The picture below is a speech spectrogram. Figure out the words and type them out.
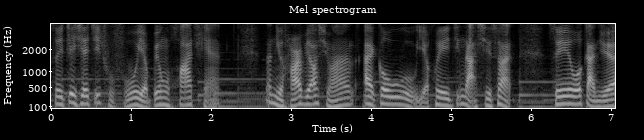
所以这些基础服务也不用花钱。那女孩比较喜欢爱购物，也会精打细算，所以我感觉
